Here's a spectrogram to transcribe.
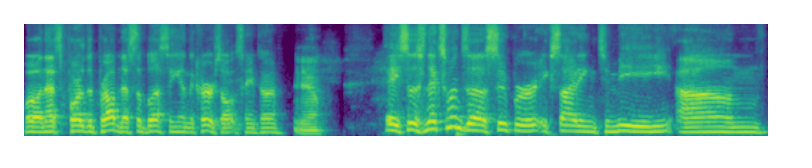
Well, and that's part of the problem. That's the blessing and the curse all at the same time. Yeah. Hey, so this next one's uh, super exciting to me um,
